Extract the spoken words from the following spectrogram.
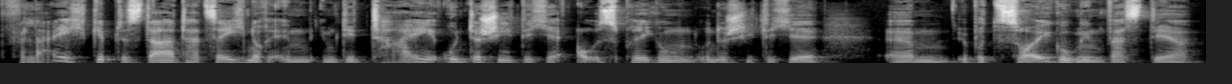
Vielleicht gibt es da tatsächlich noch im, im Detail unterschiedliche Ausprägungen, unterschiedliche ähm, Überzeugungen, was der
